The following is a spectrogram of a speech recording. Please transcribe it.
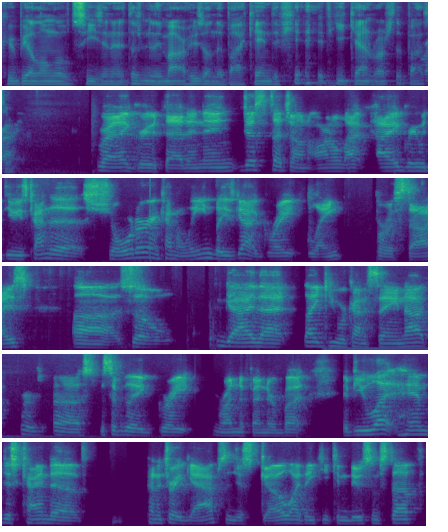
could be a long old season, and it doesn't really matter who's on the back end if you if you can't rush the passer. Right. Right, I agree with that. And then just touch on Arnold, I, I agree with you. He's kind of shorter and kind of lean, but he's got great length for his size. Uh, so guy that, like you were kind of saying, not uh, specifically a great run defender, but if you let him just kind of penetrate gaps and just go, I think he can do some stuff.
